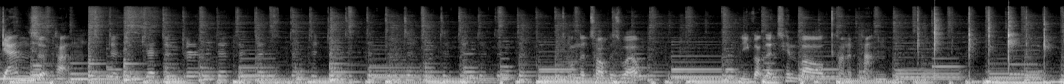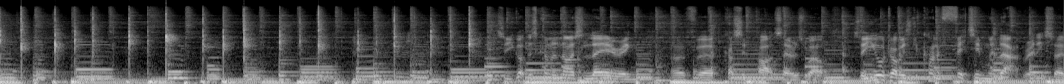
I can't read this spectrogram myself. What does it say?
Ganza pattern on the top as well. And you've got the timbal kind of pattern. So you've got this kind of nice layering of uh, parts there as well. So your job is to kind of fit in with that really. So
